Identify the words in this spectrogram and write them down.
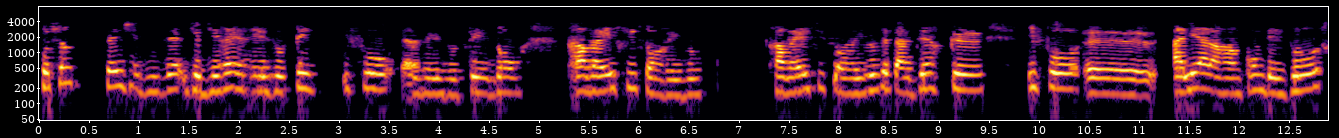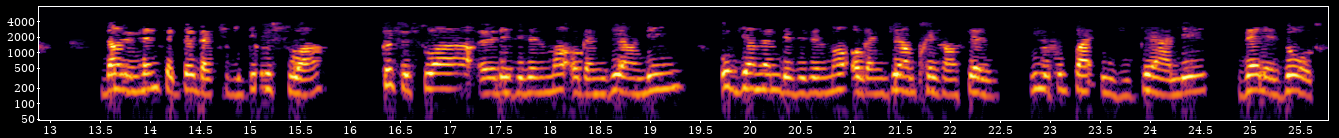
Prochain conseil, je, disais, je dirais réseauter. Il faut réseauter. Donc, travailler sur son réseau. Travailler sur son réseau, c'est-à-dire que il faut euh, aller à la rencontre des autres dans le même secteur d'activité que soi, que ce soit euh, des événements organisés en ligne ou bien même des événements organisés en présentiel. Il ne faut pas hésiter à aller vers les autres,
